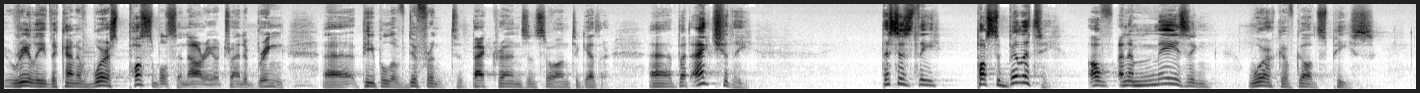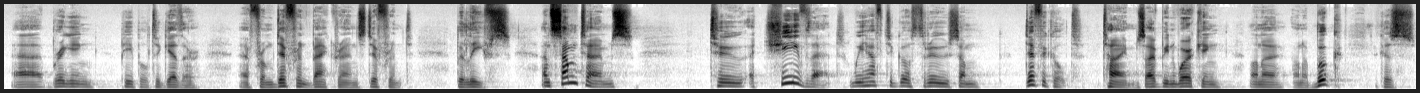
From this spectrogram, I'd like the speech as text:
really the kind of worst possible scenario, trying to bring uh, people of different backgrounds and so on together? Uh, but actually, this is the possibility of an amazing work of God's peace, uh, bringing people together uh, from different backgrounds, different beliefs. And sometimes to achieve that, we have to go through some difficult times. I've been working on a, on a book because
